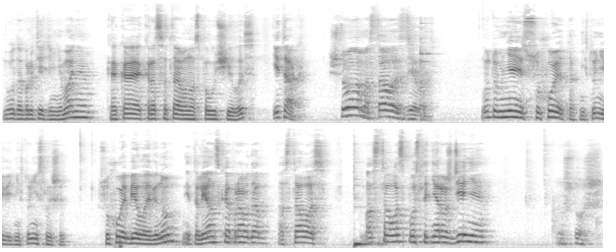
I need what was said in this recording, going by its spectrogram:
Вот обратите внимание, какая красота у нас получилась. Итак, что нам осталось сделать? Вот у меня есть сухое, так никто не видит, никто не слышит. Сухое белое вино, итальянское, правда, осталось, осталось после дня рождения. Ну что ж,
